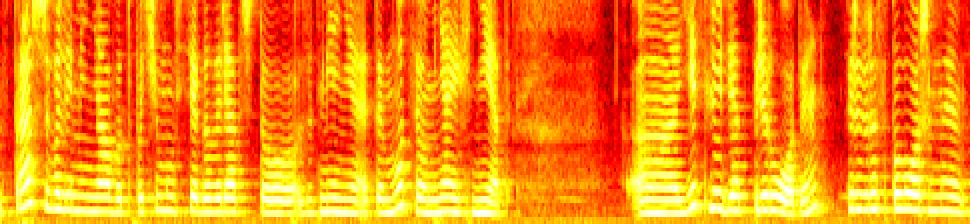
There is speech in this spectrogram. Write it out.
спрашивали меня, вот почему все говорят, что затмение — это эмоция, а у меня их нет. А, есть люди от природы, предрасположены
